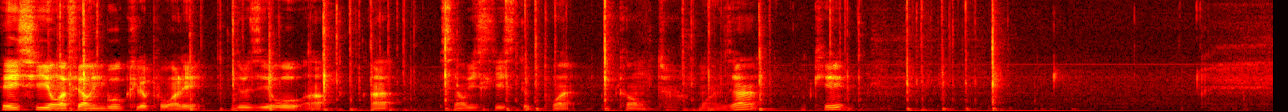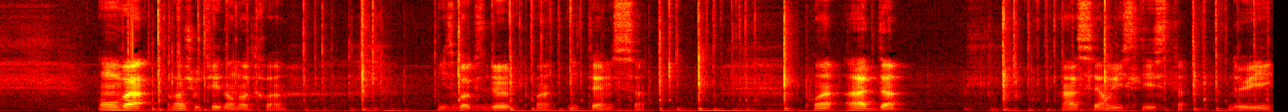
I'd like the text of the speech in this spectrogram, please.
Et ici on va faire une boucle pour aller de 0 à a service list moins 1. OK. On va rajouter dans notre listbox2.items.add à service list de i.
